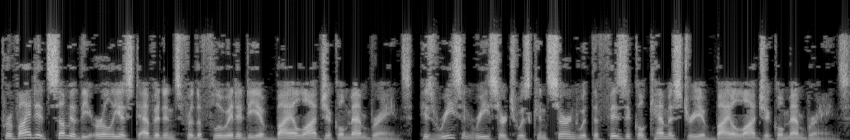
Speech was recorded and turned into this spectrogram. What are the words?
provided some of the earliest evidence for the fluidity of biological membranes. His recent research was concerned with the physical chemistry of biological membranes.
